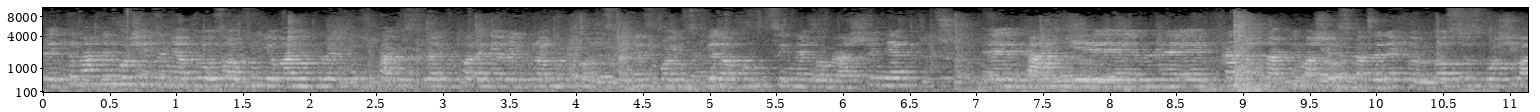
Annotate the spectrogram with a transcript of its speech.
Tematem posiedzenia było zaopiniowanie projektu ustawy w sprawie uchwalenia regulaminu korzystania z boisk wielofunkcyjnego w Raszynie. E, Pani e, Katarzyna Klimaszewska, dyrektor GOS-u zgłosiła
